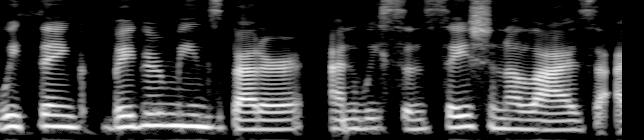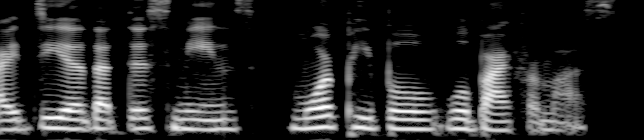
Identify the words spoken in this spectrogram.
We think bigger means better, and we sensationalize the idea that this means more people will buy from us.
